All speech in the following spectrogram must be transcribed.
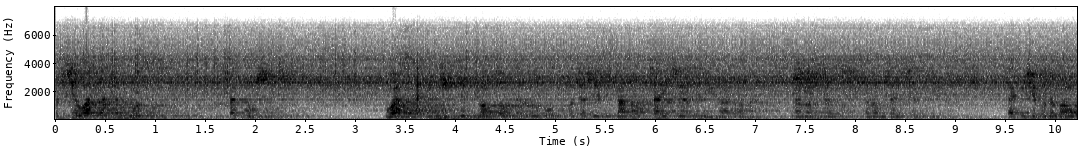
Oczywiście łaska ten głos zagłuszyć. Łaska i nigdy gwałtownych ruchów, chociaż jest stanowcza i cierpliwa ona. Stanowcza, stanowcza i cierpliwa. Tak mi się podobało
